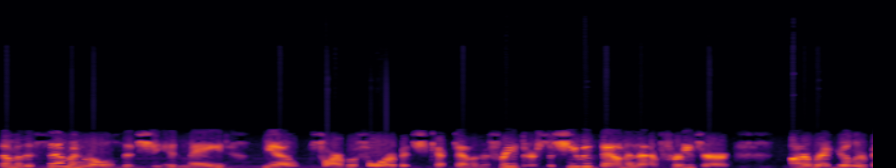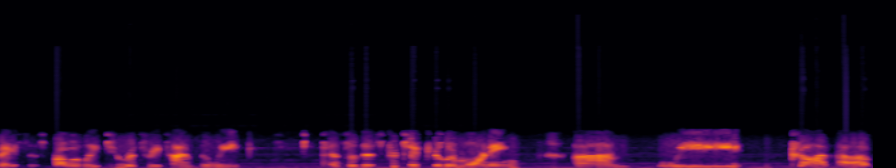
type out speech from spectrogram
some of the cinnamon rolls that she had made, you know, far before, but she kept down in the freezer. So she was down in that freezer on a regular basis, probably two or three times a week. And so this particular morning, um, we got up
